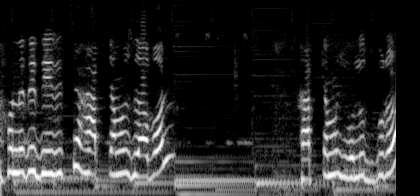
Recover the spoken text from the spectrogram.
এখন এতে দিয়ে দিচ্ছি হাফ চামচ লবণ, হাফ চামচ হলুদ গুঁড়ো।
